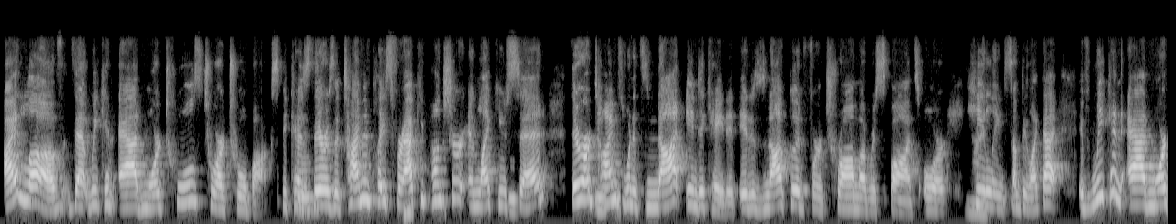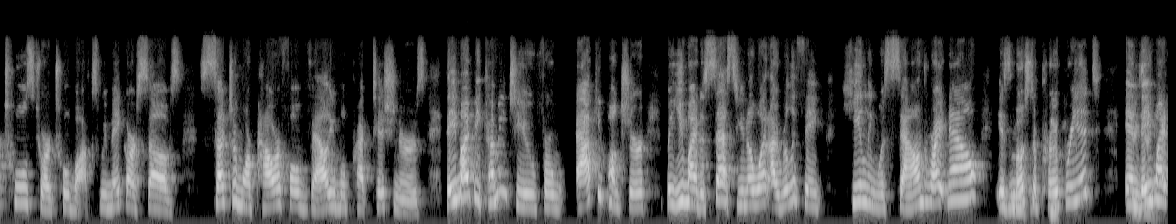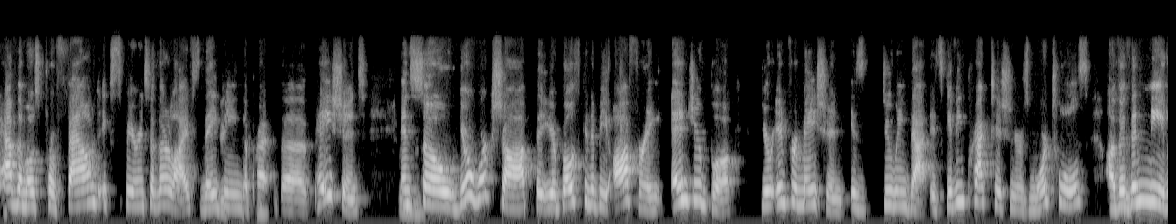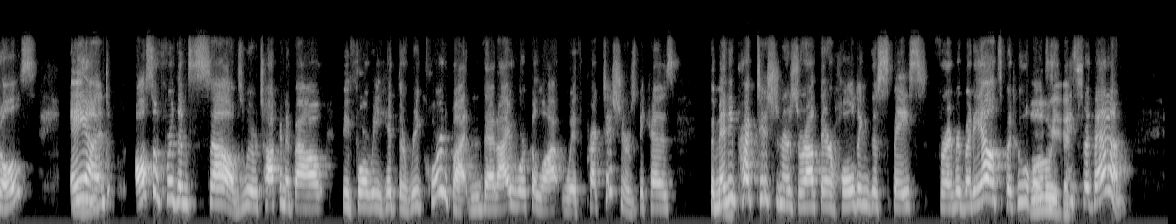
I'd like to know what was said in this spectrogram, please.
I love that we can add more tools to our toolbox because mm-hmm. there is a time and place for acupuncture. And like you mm-hmm. said, there are mm-hmm. times mm-hmm. when it's not indicated. It is not good for trauma response or healing, right. something like that. If we can add more tools to our toolbox, we make ourselves such a more powerful, valuable practitioners. They might be coming to you for acupuncture, but you might assess, you know what, I really think healing with sound right now is most mm-hmm. appropriate and they might have the most profound experience of their lives they being the pre- the patient and mm-hmm. so your workshop that you're both going to be offering and your book your information is doing that it's giving practitioners more tools other mm-hmm. than needles and also for themselves we were talking about before we hit the record button that i work a lot with practitioners because the many mm-hmm. practitioners are out there holding the space for everybody else but who holds oh, the yes. space for them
